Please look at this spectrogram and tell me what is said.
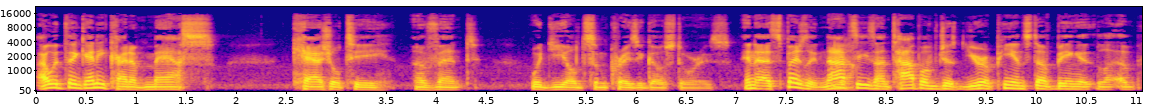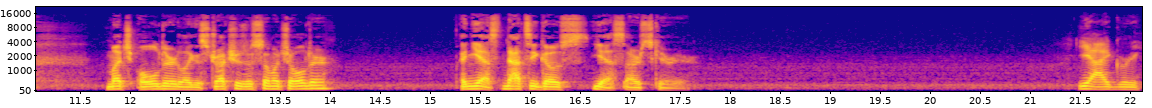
I would think any kind of mass casualty event would yield some crazy ghost stories, and especially Nazis on top of just European stuff being a, a much older. Like the structures are so much older. And yes, Nazi ghosts, yes, are scarier. Yeah, I agree.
